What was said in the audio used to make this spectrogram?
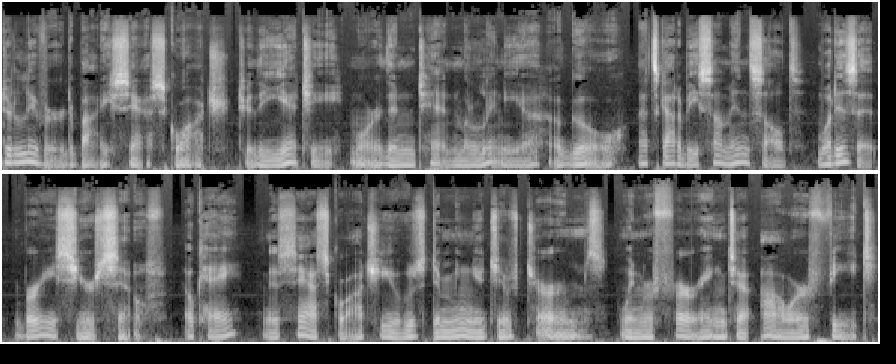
delivered by Sasquatch to the Yeti more than ten millennia ago. That's gotta be some insult. What is it? Brace yourself. Okay? The Sasquatch used diminutive terms when referring to our feet.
